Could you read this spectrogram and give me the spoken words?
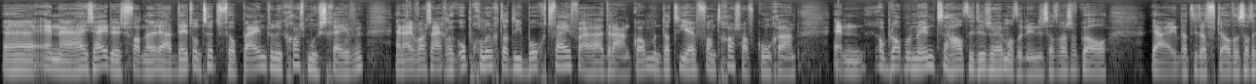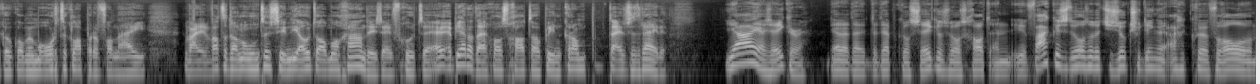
en hij zei dus van, ja, het deed ontzettend veel pijn toen ik gas moest geven. En hij was eigenlijk opgelucht dat die bocht 5 eraan kwam. En dat hij even van het gas af kon gaan. En op dat moment haalt hij dus Hamilton in. Dus dat was ook wel, ja, dat hij dat vertelde, zat ik ook al met mijn oren te klapperen van hij... Waar, wat er dan ondertussen in die auto allemaal gaande is, even goed. Eh, heb jij dat eigenlijk wel eens gehad op in kramp tijdens het rijden? Ja, ja zeker. Ja, dat, dat heb ik wel zeker wel eens gehad. En eh, vaak is het wel zo dat je zulke soort dingen eigenlijk eh, vooral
